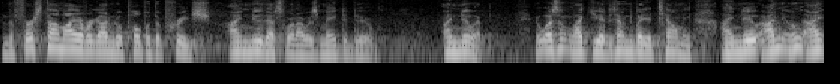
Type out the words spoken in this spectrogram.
And the first time I ever got into a pulpit to preach, I knew that's what I was made to do. I knew it. It wasn't like you had to tell anybody to tell me. I knew, I, knew I,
